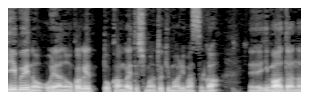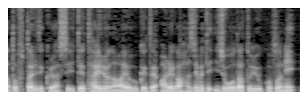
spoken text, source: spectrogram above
DV の親のおかげと考えてしまう時もありますが、えー、今は旦那と二人で暮らしていて大量の愛を受けて、あれが初めて異常だということに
